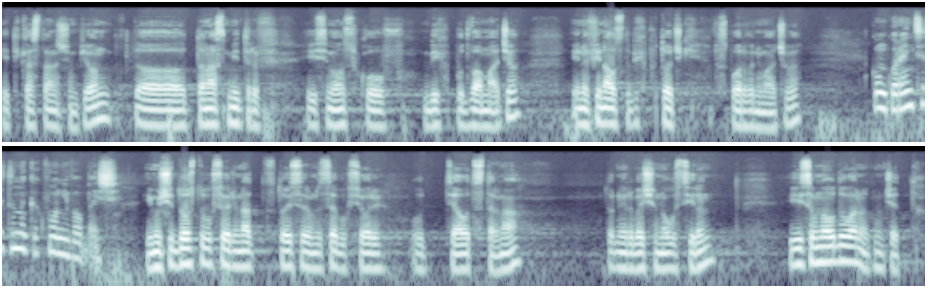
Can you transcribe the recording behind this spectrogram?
и така стана шампион. Танас Митрев и Симон Соколов биха по два мача и на финал стъпиха по точки в спорвани мачове. Конкуренцията на какво ниво беше? Имаше доста боксери, над 170 боксери от цялата страна. Турнирът беше много силен и съм много доволен от момчетата.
